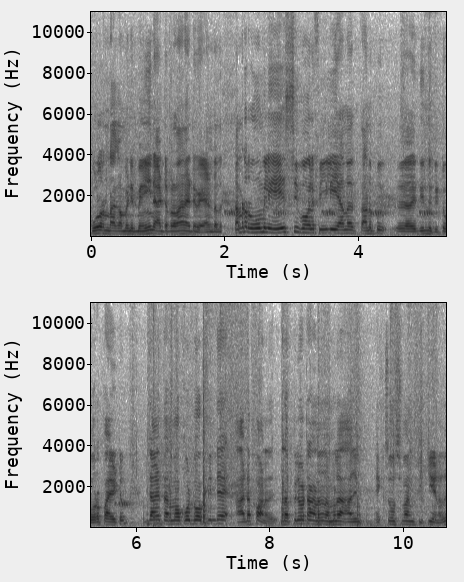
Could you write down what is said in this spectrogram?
കൂളർ ഉണ്ടാക്കാൻ വേണ്ടി മെയിൻ ആയിട്ട് പ്രധാനമായിട്ട് വേണ്ടത്. നമ്മുടെ റൂമിൽ എ സി പോലെ ഫീൽ ചെയ്യാവുന്ന തണുപ്പ് ഇതിൽ നിന്ന് കിട്ടും ഉറപ്പായിട്ടും. ഇതാണ് തെർമോക്കോൾ ബോക്സിന്റെ അടപ്പാണത്. അടപ്പിലോട്ടാണ് നമ്മൾ ആദ്യം എക്സോസ് ഫാൻ ഫിറ്റ് ചെയ്യണത്.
